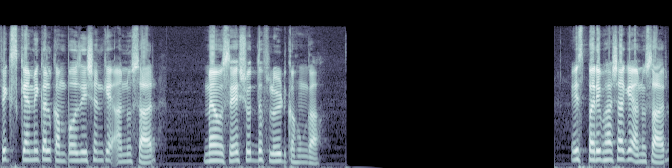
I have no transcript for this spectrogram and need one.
फिक्स केमिकल कंपोजिशन के अनुसार मैं उसे शुद्ध फ्लूड कहूँगा। इस परिभाषा के अनुसार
